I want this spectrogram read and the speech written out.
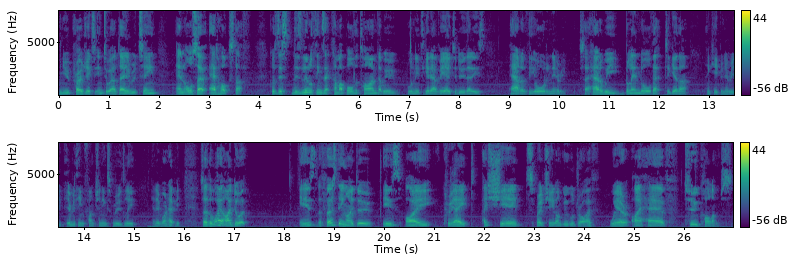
new projects into our daily routine and also ad hoc stuff. Because there's, there's little things that come up all the time that we will need to get our VA to do that is out of the ordinary. So, how do we blend all that together and keeping every, everything functioning smoothly and everyone happy? So, the way I do it is the first thing I do is I create a shared spreadsheet on Google Drive where I have two columns.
